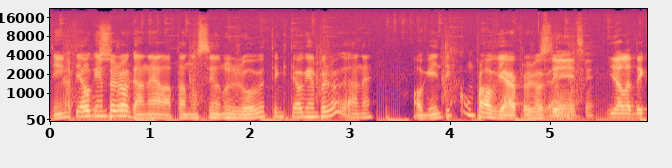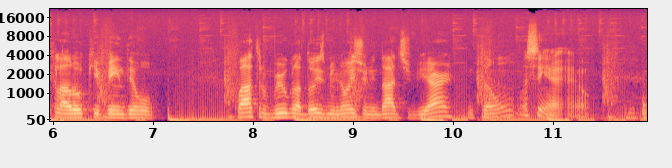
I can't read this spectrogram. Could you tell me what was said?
Tem que É ter alguém pra promissor. jogar, né? Ela tá anunciando o jogo, tem que ter alguém pra jogar, né? Alguém tem que comprar o VR pra jogar. Sim, né? sim. E ela declarou que vendeu 4,2 milhões de unidades de VR. Então, assim, é, é-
